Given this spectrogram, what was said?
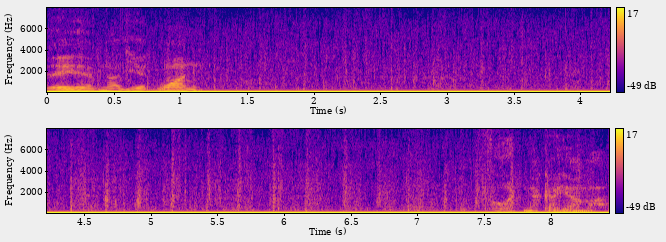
They have not yet won. Fort Nakayama.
